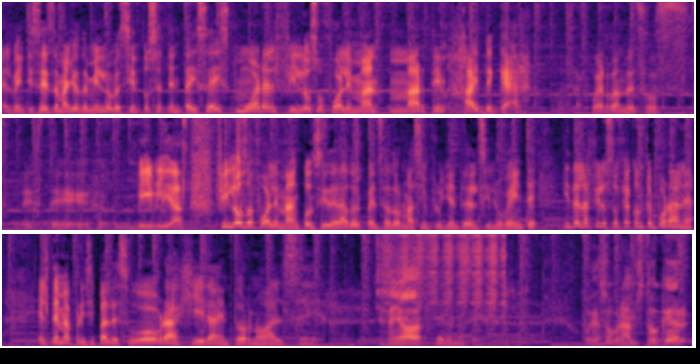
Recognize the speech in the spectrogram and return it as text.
El 26 de mayo de 1976 muere el filósofo alemán Martin Heidegger. ¿Se acuerdan de esos este, Biblias? Filósofo alemán considerado el pensador más influyente del siglo XX y de la filosofía contemporánea. El tema principal de su obra gira en torno al ser. Sí, señor. Ser o no ser. Oigan, sobre Bram Stoker,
